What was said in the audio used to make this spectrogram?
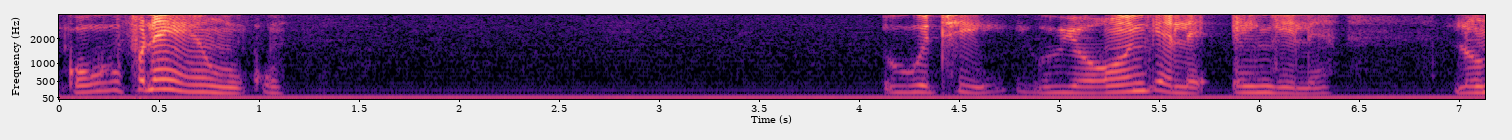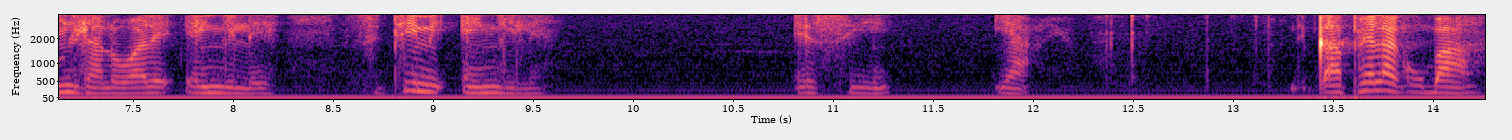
Ngoku kufuneke ke ngoku ukuthi yonke le engile lo mdlalo wale engile sithini engile esiyayo qaphela kuba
